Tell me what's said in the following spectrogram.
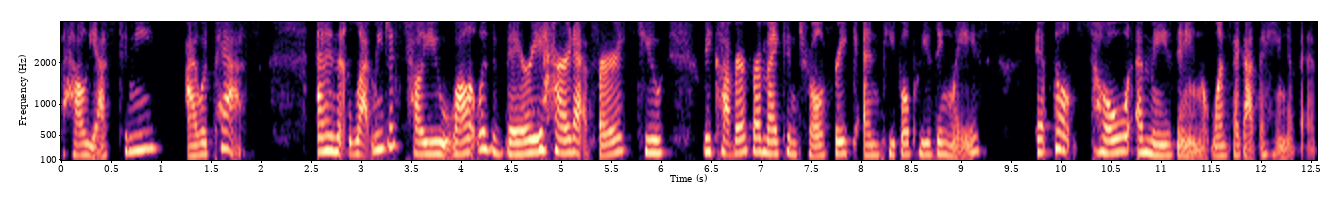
hell yes to me, I would pass. And let me just tell you, while it was very hard at first to recover from my control freak and people pleasing ways, it felt so amazing once I got the hang of it.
